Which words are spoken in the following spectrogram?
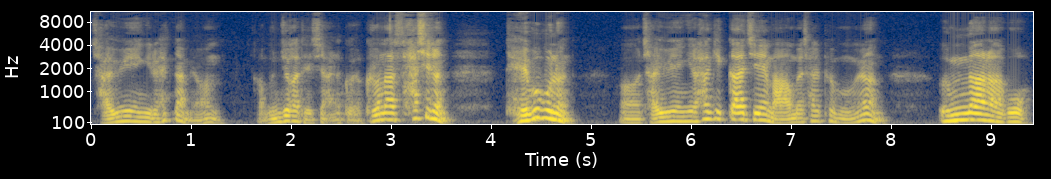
자유행위를 했다면 아, 문제가 되지 않을 거예요. 그러나 사실은 대부분은 어, 자유행위를 하기까지의 마음을 살펴보면 음란하고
